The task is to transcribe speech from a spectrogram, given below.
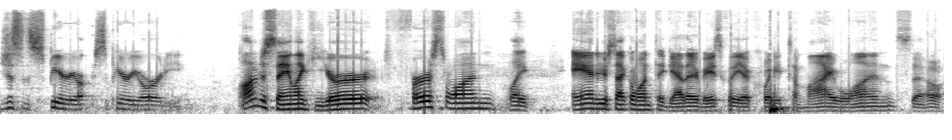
just the superior superiority. Well, I'm just saying, like your first one, like, and your second one together basically equate to my one. So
